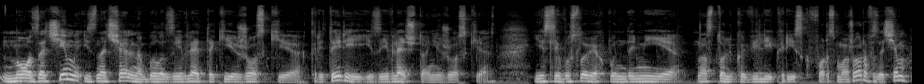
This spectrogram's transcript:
Но зачем изначально было заявлять такие жесткие критерии и заявлять, что они жесткие? Если в условиях пандемии настолько велик риск форс-мажоров, зачем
